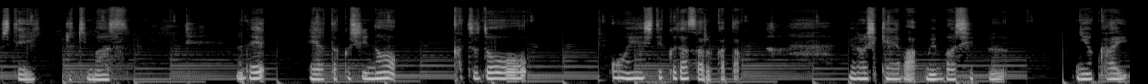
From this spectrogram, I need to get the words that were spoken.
していきます。ので、え、私の活動を応援してくださる方、よろしければメンバーシップ入会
